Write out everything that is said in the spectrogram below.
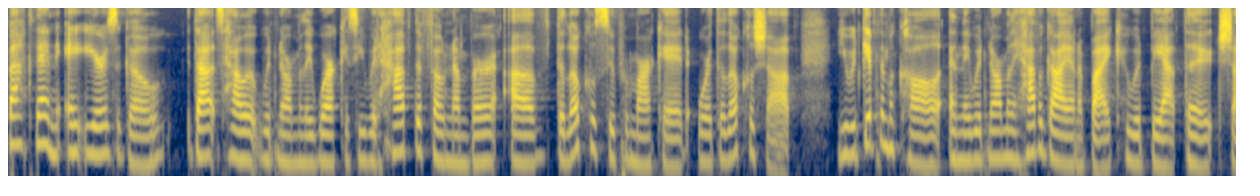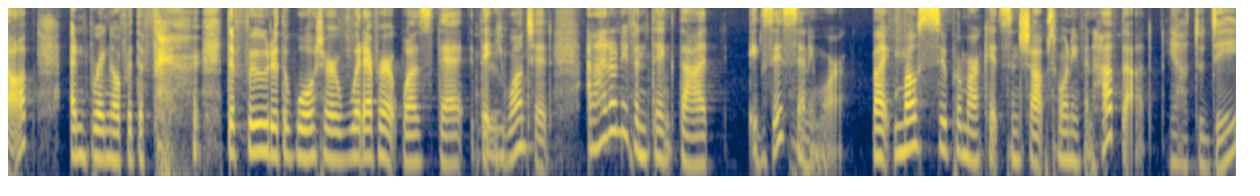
back then, eight years ago. That's how it would normally work is you would have the phone number of the local supermarket or the local shop. You would give them a call and they would normally have a guy on a bike who would be at the shop and bring over the f- the food or the water, whatever it was that, that you wanted. And I don't even think that exists anymore. Like most supermarkets and shops won't even have that. Yeah, today,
